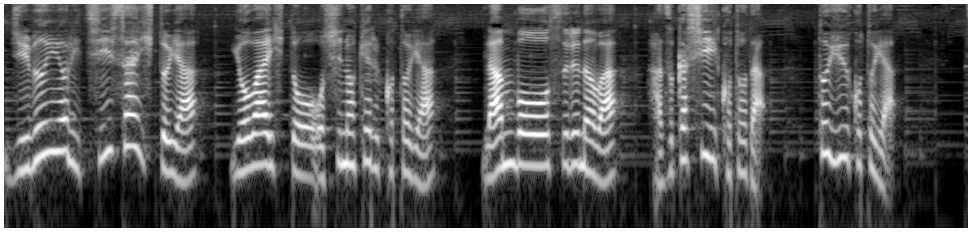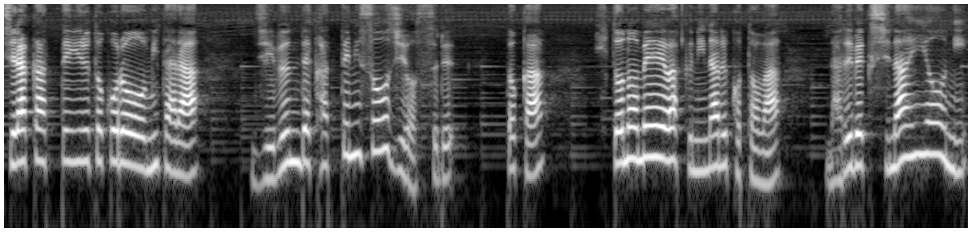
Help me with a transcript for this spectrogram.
自分より小さい人や弱い人を押しのけることや乱暴をするのは恥ずかしいことだということや散らかっているところを見たら自分で勝手に掃除をするとか、人の迷惑になることはなるべくしないように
